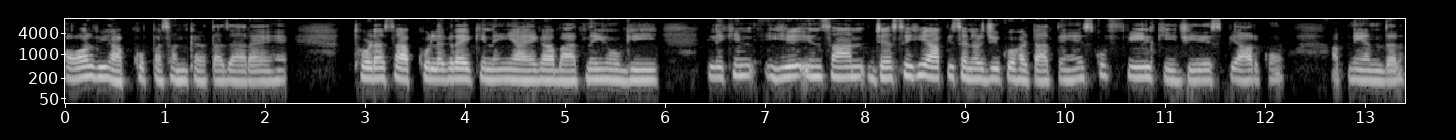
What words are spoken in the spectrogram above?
और भी आपको पसंद करता जा रहे हैं। थोड़ा सा आपको लग रहा है कि नहीं आएगा, बात नहीं होगी, लेकिन ये इंसान जैसे ही आप इस एनर्जी को हटाते हैं, इसको फ़ील कीजिए, इस प्यार को अपने अंदर,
